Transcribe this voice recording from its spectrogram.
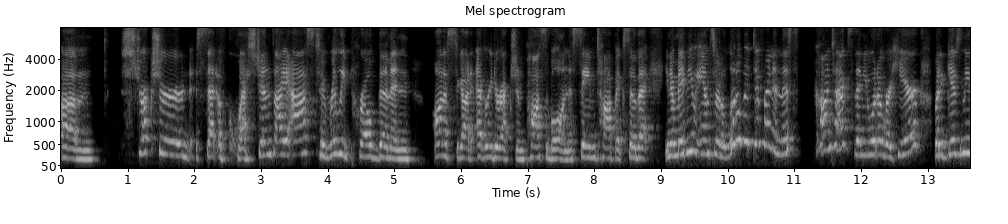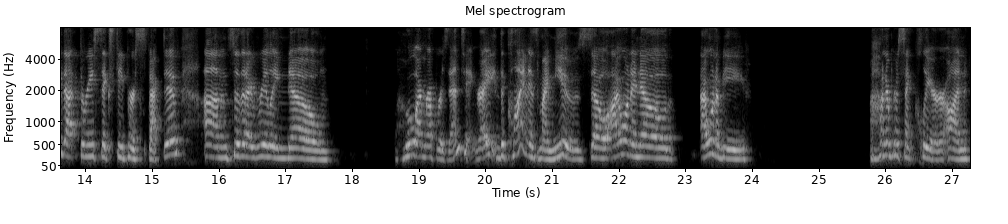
um, structured set of questions I ask to really probe them in honest to God every direction possible on the same topic so that, you know, maybe you answered a little bit different in this context than you would over here, but it gives me that 360 perspective um, so that I really know who I'm representing, right? The client is my muse. So I want to know, I want to be 100% clear on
